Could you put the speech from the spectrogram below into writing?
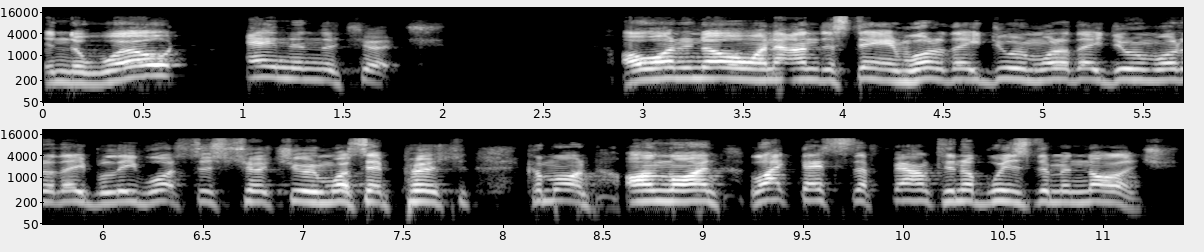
in the world and in the church. I want to know, I want to understand what are they doing? What are they doing? What do they believe? What's this church doing? What's that person? Come on, online, like that's the fountain of wisdom and knowledge.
